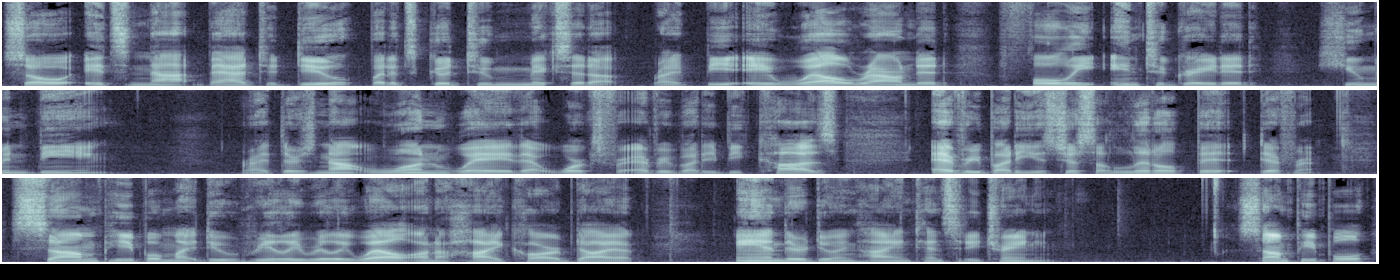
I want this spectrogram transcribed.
So it's not bad to do, but it's good to mix it up, right? Be a well rounded, fully integrated human being, right? There's not one way that works for everybody because everybody is just a little bit different. Some people might do really, really well on a high carb diet and they're doing high intensity training. Some people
